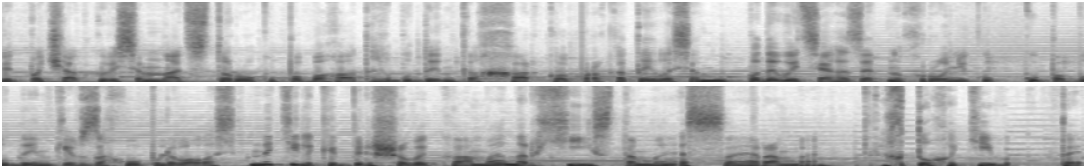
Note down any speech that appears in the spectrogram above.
від початку 18 року по багатих будинках Харкова прокатилася. Ну, подивіться газетну хроніку. Купа будинків захоплювалась не тільки більшовиками, анархістами, есерами. Хто хотів, те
